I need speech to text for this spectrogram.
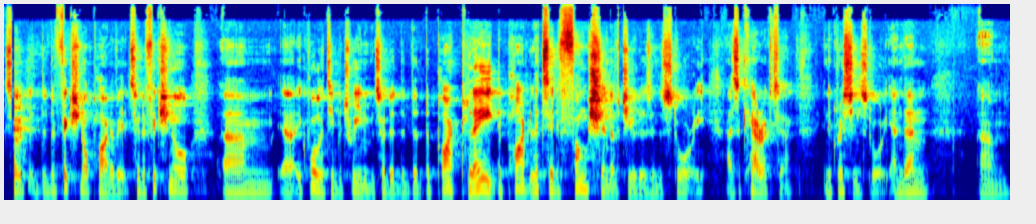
so the, the, the fictional part of it. So the fictional um, uh, equality between. So the, the, the- the part played, the part, let's say, the function of Judas in the story as a character in the Christian story, and then. Um,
